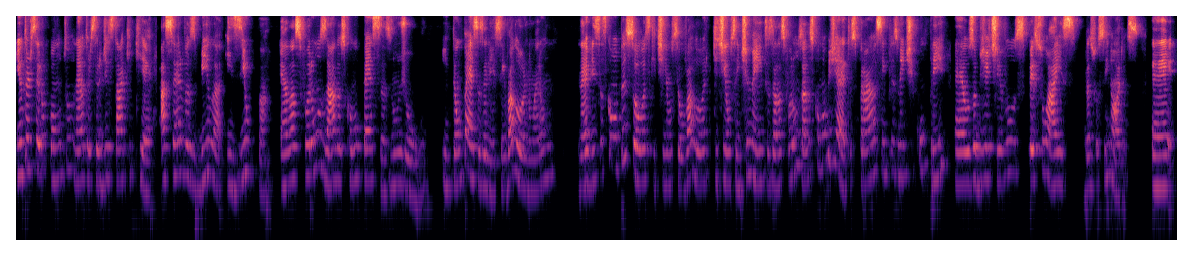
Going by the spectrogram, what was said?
E o terceiro ponto, né, o terceiro destaque, que é as servas Bila e Zilpa, elas foram usadas como peças num jogo. Então, peças ali, sem valor, não eram né, vistas como pessoas que tinham seu valor, que tinham sentimentos, elas foram usadas como objetos para simplesmente cumprir é, os objetivos pessoais das suas senhoras. É,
